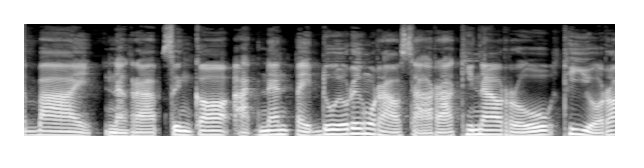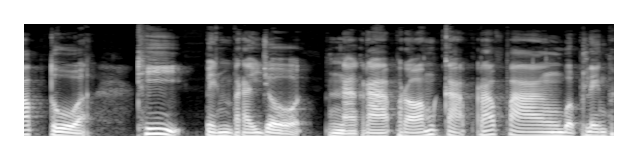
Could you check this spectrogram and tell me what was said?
สบายๆนะครับ ซึ่งก็อัดแน่นไปด้วยเรื่องราวสาระที่น่ารู้ที่อยู่รอบตัว ที่เป็นประโยชน์นะครับพร้อมกับรับฟังบทเพลงเพ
